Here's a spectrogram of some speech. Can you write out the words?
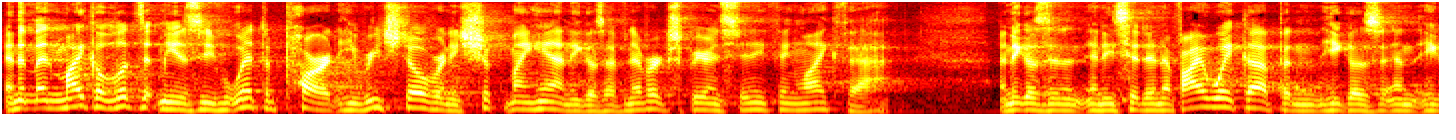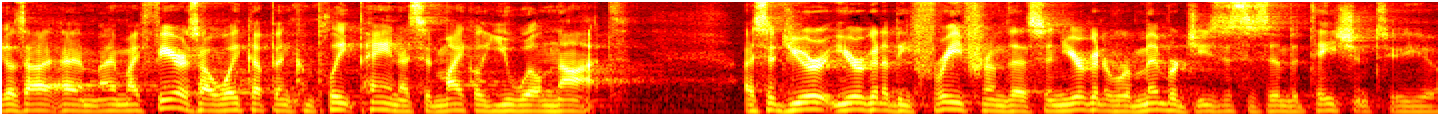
and then Michael looked at me as he went to part. He reached over and he shook my hand. He goes, I've never experienced anything like that. And he goes, and, and he said, and if I wake up, and he goes, and he goes, I, I, my fear is I'll wake up in complete pain. I said, Michael, you will not. I said, you're, you're going to be free from this, and you're going to remember Jesus' invitation to you.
